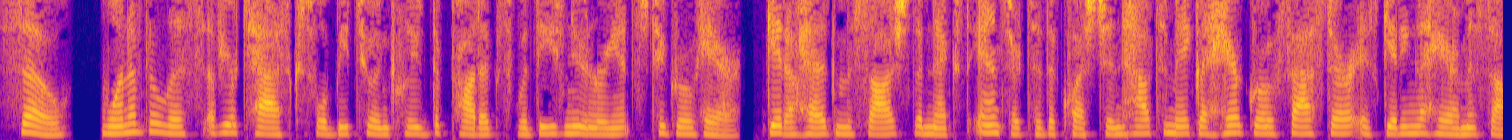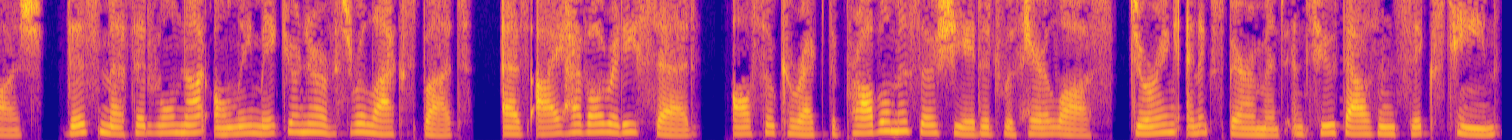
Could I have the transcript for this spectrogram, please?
So, One of the lists of your tasks will be to include the products with these nutrients to grow hair. Get a head massage. The next answer to the question how to make a hair grow faster is getting a hair massage. This method will not only make your nerves relax but, as I have already said, also correct the problem associated with hair loss. During an experiment in 2016,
